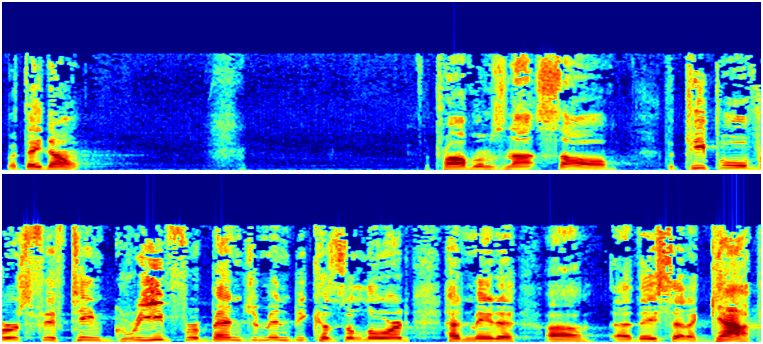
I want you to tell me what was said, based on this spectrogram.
But they don't. The problem's not solved. The people, verse 15, grieved for Benjamin because the Lord had made a, uh, uh, they said, a gap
